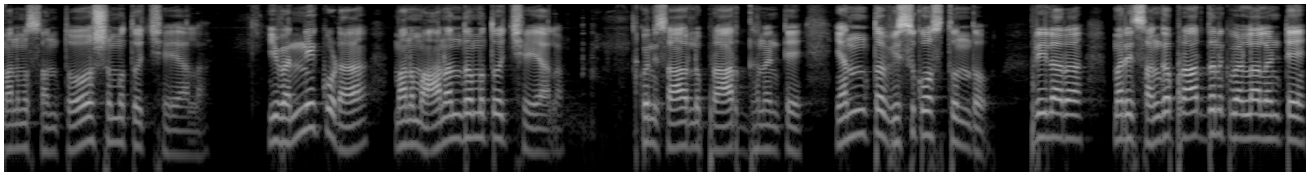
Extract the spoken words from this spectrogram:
మనము సంతోషముతో చేయాల? ఇవన్నీ కూడా మనం ఆనందముతో చేయాలి? కొన్నిసార్లు ప్రార్థన అంటే ఎంత విసుకొస్తుందో ప్రియులారా మరి సంఘ ప్రార్థనకు వెళ్ళాలంటే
